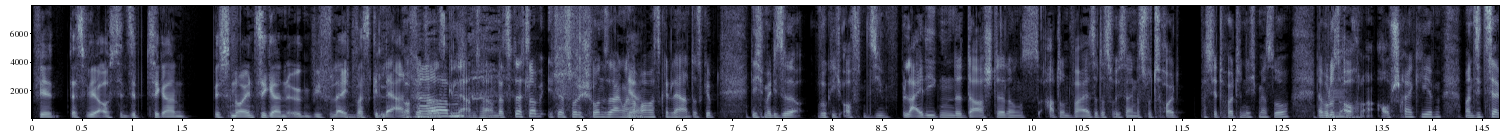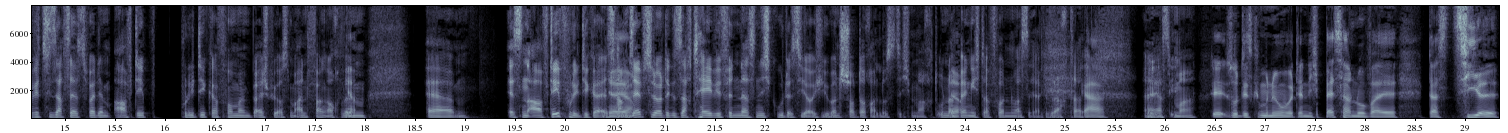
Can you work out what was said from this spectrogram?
wir, dass wir aus den 70ern bis 90ern irgendwie vielleicht was gelernt Auf jeden Fall was haben. gelernt haben. Das, das, glaub ich, das wollte ich schon sagen, wir Ja. haben auch was gelernt. Es gibt nicht mehr diese wirklich offensiv beleidigende Darstellungsart und Weise. Das würde ich sagen, das wird heut, passiert heute nicht mehr so. Da würde Mhm. es auch einen Aufschrei geben. Man sieht es ja, wie gesagt, selbst bei dem AfD-Politiker von meinem Beispiel aus dem Anfang, auch wenn ähm, es ein AfD-Politiker ist, Ja, haben ja. selbst die Leute gesagt, hey, wir finden das nicht gut, dass ihr euch über einen Stotterer lustig macht, unabhängig davon, was er gesagt hat. Ja, Äh, Erstmal. äh, so Diskriminierung wird ja nicht besser, nur weil das Ziel,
